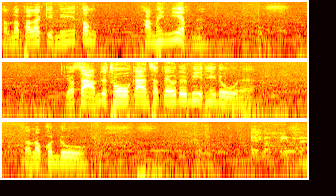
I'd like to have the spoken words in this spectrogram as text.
สำหรับภารกิจนี้ต้องทำให้เงียบนะ เดี๋ยวสามจะโชว์การสเตลด้วยมีดให้ดูนะฮะสำหรับคนดูเดี๋ยวต้องเฟลนะ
